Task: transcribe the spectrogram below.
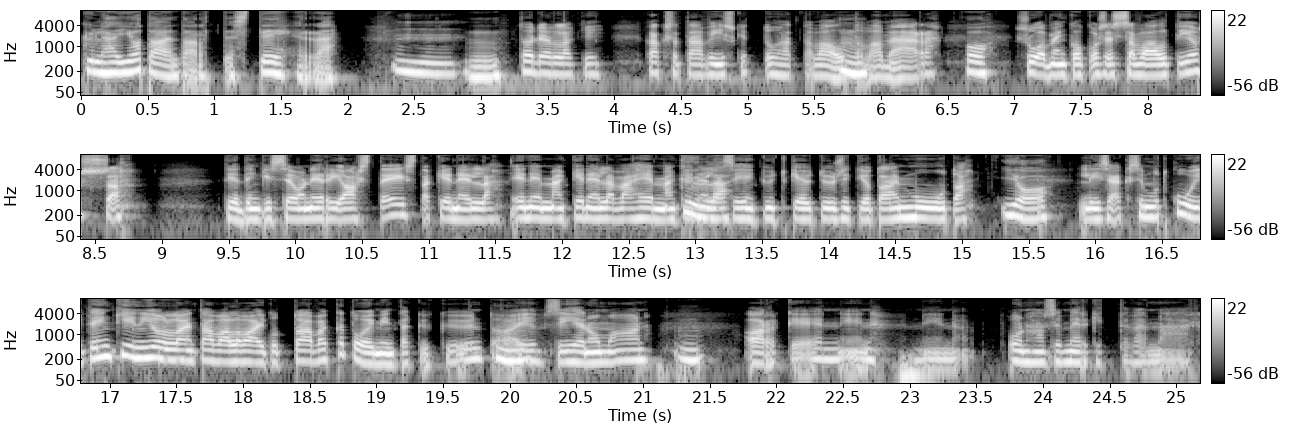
kyllähän jotain tarvitsisi tehdä. Mm. Mm. Todellakin 250 000 valtava mm. määrä oh. Suomen kokoisessa valtiossa. Tietenkin se on eri asteista, kenellä enemmän, kenellä vähemmän, Kyllä. kenellä siihen kytkeytyy sitten jotain muuta Joo. lisäksi. Mutta kuitenkin jollain tavalla vaikuttaa vaikka toimintakykyyn tai mm. siihen omaan mm. arkeen, niin, niin onhan se merkittävä määrä.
